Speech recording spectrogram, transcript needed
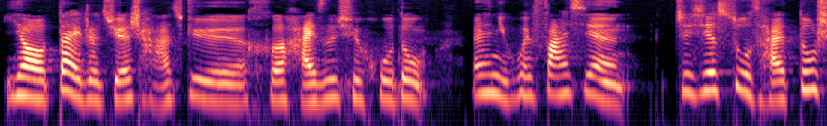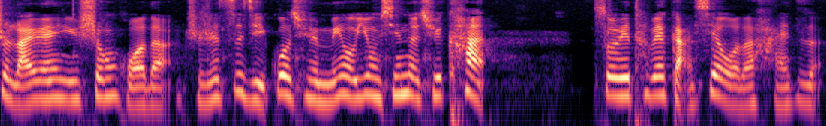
要带着觉察去和孩子去互动。哎，你会发现这些素材都是来源于生活的，只是自己过去没有用心的去看。所以特别感谢我的孩子。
